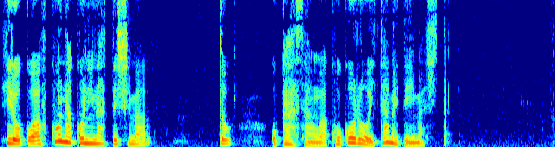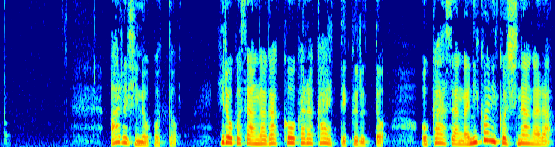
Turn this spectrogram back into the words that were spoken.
ひろこは不幸な子になってしまう。と、お母さんは心を痛めていました。ある日のこと、ひろこさんが学校から帰ってくると、お母さんがニコニコしながら、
